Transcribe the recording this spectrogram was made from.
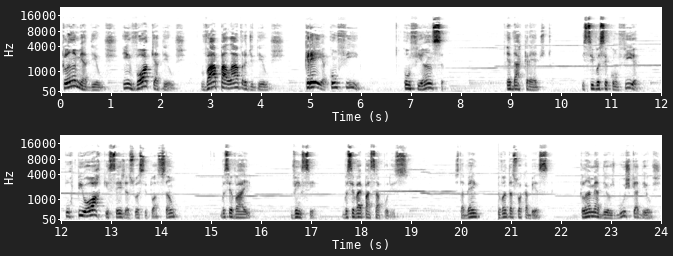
Clame a Deus, invoque a Deus, vá à palavra de Deus, creia, confie. Confiança é dar crédito. E se você confia, por pior que seja a sua situação, você vai vencer. Você vai passar por isso. Está bem? Levanta a sua cabeça. Clame a Deus, busque a Deus,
